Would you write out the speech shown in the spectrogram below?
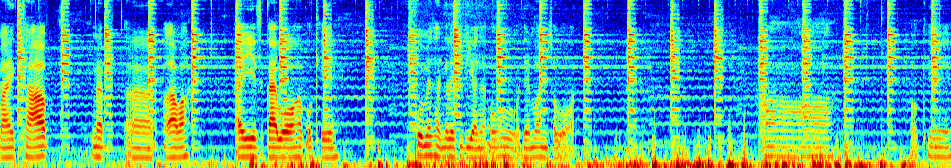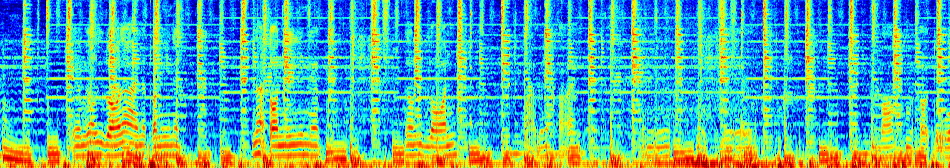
Minecraft แบบเอ่ออะไรวะ ไอ Skywall ครับ โอเค พูดไม่ทันกันเลยทีเดียวนะ โอ้เดมอนสวอร์ด ร้อนก็ได้นะตอนนี้นะณตอนนี้นะไม่ต้องรีบร้อนหวานไม่ต้องการอันนี้โอเคบล็อกมาต่อตัว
